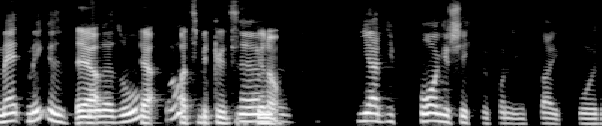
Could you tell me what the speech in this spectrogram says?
Matt Mikkelsen Ja, oder so. Ja, ne? Mats Mikkelsen, ähm, genau. ja die Vorgeschichte von ihm zeigt wohl.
